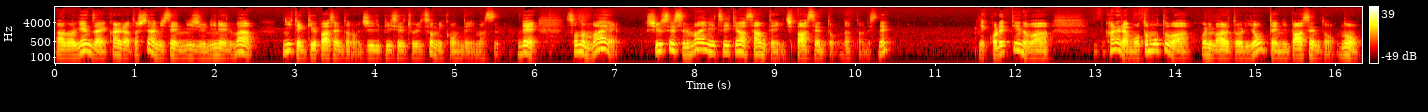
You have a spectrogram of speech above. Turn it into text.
あの現在彼らとしては2022年は2.9%の GDP 成長率を見込んでいます。でその前修正する前については3.1%だったんですね。でこれっていうのは彼らもともとはここにもある通り4.2%の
